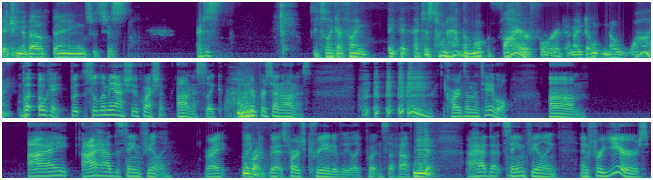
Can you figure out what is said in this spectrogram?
bitching about things. It's just I just it's like I find I, just don't have the mo- fire for it and I don't know why. But okay, but so let me ask you a question. Honest, like Mm-hmm. 100 percent honest. Cards on the table. Um, I I had the same feeling, right? Like Right. as far as creatively, like putting stuff out there. Yeah. I had that same feeling, and for years,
